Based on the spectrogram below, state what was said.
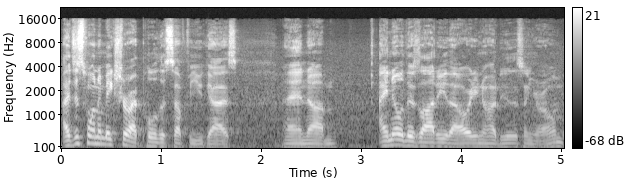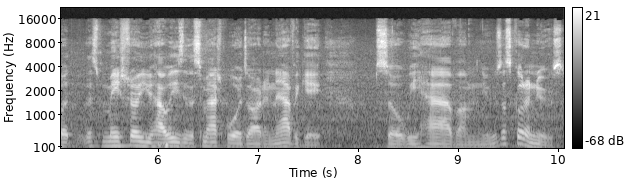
I just want to make sure I pull this up for you guys. And um, I know there's a lot of you that already know how to do this on your own, but let's make show you how easy the Smashboards are to navigate. So we have um, news. Let's go to news.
